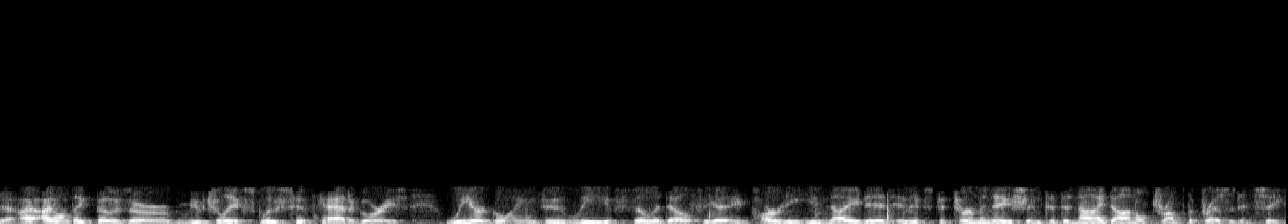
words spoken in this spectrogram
Yeah. I, I don't think those are mutually exclusive categories. We are going to leave Philadelphia a party united in its determination to deny Donald Trump the presidency.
